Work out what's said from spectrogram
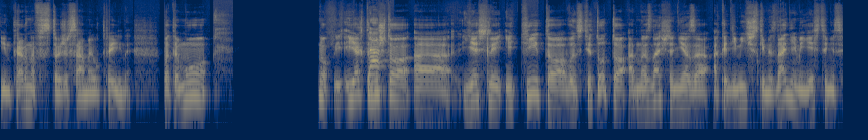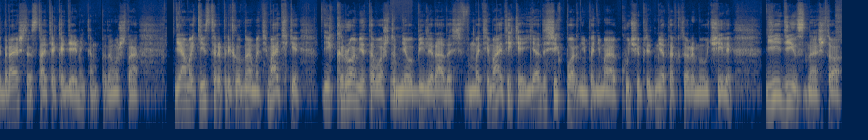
интернов с той же самой Украины. Потому ну, я к тому, да. что э, если идти, то в институт, то однозначно не за академическими знаниями, если ты не собираешься стать академиком. Потому что я магистр прикладной математики, и кроме того, что mm-hmm. мне убили радость в математике, я до сих пор не понимаю кучи предметов, которые мы учили. Единственное, что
